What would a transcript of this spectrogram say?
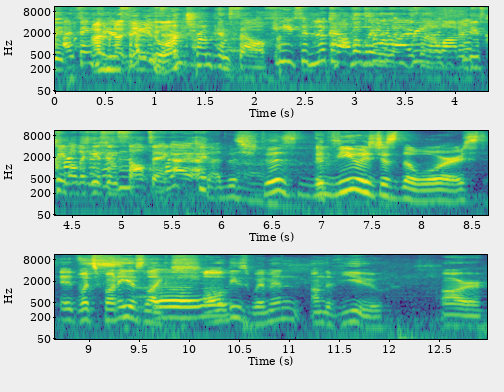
with. I think what I'm you're not- saying you is that Trump himself He needs to look probably window relies and on a lot of these people that he's insulting. white I, I, God, this, this the view is just the worst. It's What's funny is like so- all these women on the View are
